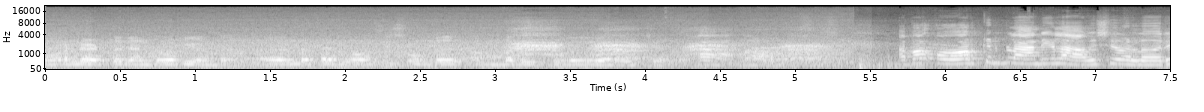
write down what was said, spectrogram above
നൂറിന്റെ അടുത്ത് ഡെൻഡ്രോബിയം ഉണ്ട്. അതുകൊണ്ട് ഫെറോസിസും ഉണ്ട്. അമ്പതിൽ കൂടുതൽ വെറൈറ്റി ഉണ്ട്. അപ്പോൾ ഓർക്കിഡ് പ്ലാന്റുകൾ ആവശ്യമുള്ളവർ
